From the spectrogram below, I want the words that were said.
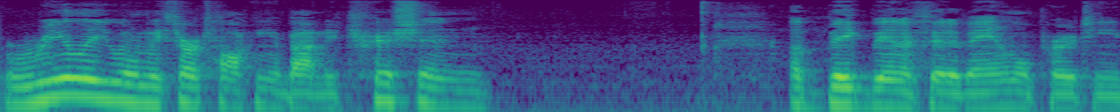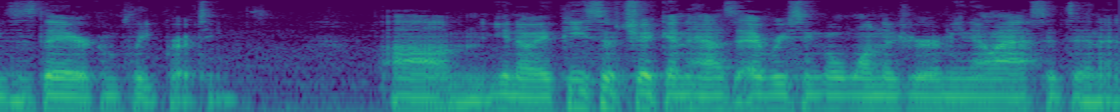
Really, when we start talking about nutrition, a big benefit of animal proteins is they are complete proteins. Um, you know, a piece of chicken has every single one of your amino acids in it,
